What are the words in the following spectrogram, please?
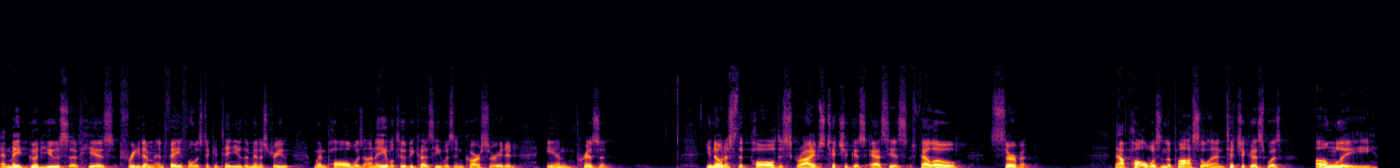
and made good use of his freedom and faithfulness to continue the ministry when Paul was unable to because he was incarcerated in prison. You notice that Paul describes Tychicus as his fellow servant. Now, Paul was an apostle, and Tychicus was only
